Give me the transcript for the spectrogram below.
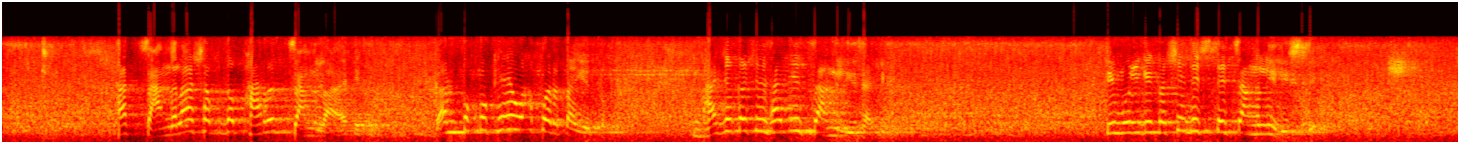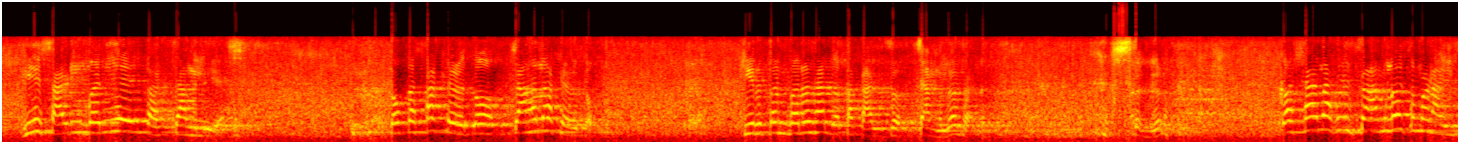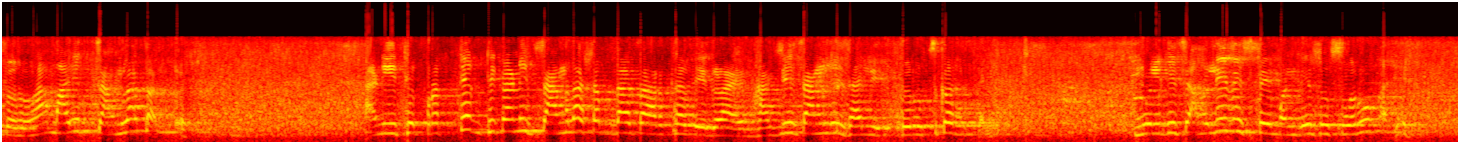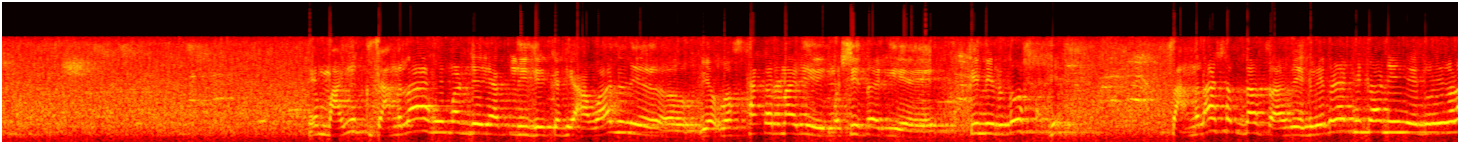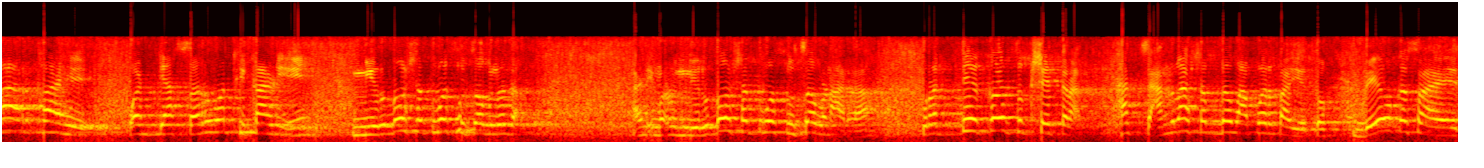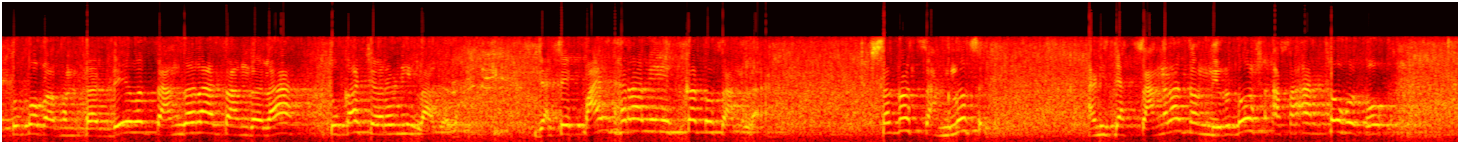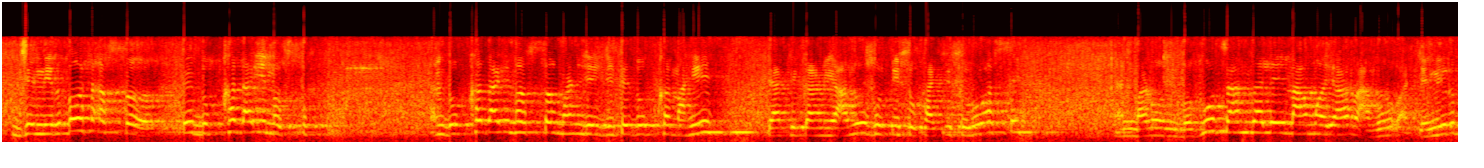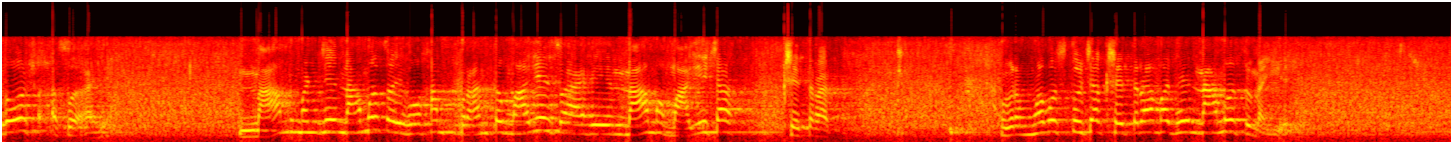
हा चांगला शब्द फारच चांगला आहे. कारण तो कुठे वापरता येतो? भाजी कशी झाली? चांगली झाली. ती मुलगी कशी दिसते? चांगली दिसते. ही साडी बरी आहे का? चांगली आहे. तो कसा खेळतो? चांगला खेळतो. कीर्तन बरं झालं आता कालचं? चांगलं झालं. सगळं. कशाला हे चांगलंच म्हणायचं? हा माईक चांगला चालतोय. आणि इथे प्रत्येक ठिकाणी चांगला शब्दाचा अर्थ वेगळा आहे. भाजी चांगली झाली तर रुचकर झाली. मुलगी चांगली दिसते म्हणजे सुस्वरूप आहे. हे माईक चांगला आहे म्हणजे यातली जे काही आवाज व्यवस्था करणारी मशिनरी आहे ती निर्दोष आहे. चांगला शब्दाचा वेगवेगळ्या ठिकाणी वेगवेगळा अर्थ आहे पण त्या सर्व ठिकाणी निर्दोषत्व सुचवलं जात. आणि म्हणून निर्दोषत्व सुचवणारा प्रत्येकच क्षेत्रात हा चांगला शब्द वापरता येतो. देव कसा आहे? तुकोबा म्हणतात देव चांगला चांगला तुका चरणी लागल. ज्याचे पाय धरावे इतका तो चांगला आहे. सगळं चांगलंच आहे. आणि त्या चांगलाचा निर्दोष असा अर्थ होतो जे निर्दोष असतं ते दुःखदायी नसतं. दुःखदायी नसतं म्हणजे जिथे दुःख नाही त्या ठिकाणी अनुभूती सुखाची सुरू असते. आणि म्हणून बहु चांगले नाम या राघवाचे निर्दोष असं आहे. नाम म्हणजे नामच आहे हो हा प्रांत मायेचा आहे. नाम मायेच्या क्षेत्रात. ब्रह्मवस्तूच्या क्षेत्रामध्ये नामच नाहीये.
